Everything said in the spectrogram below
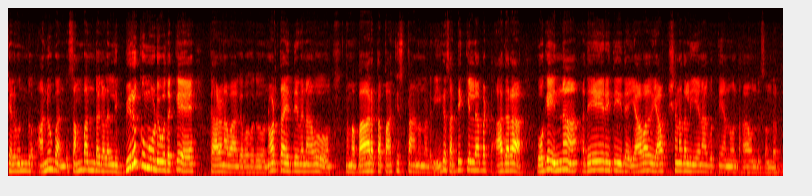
ಕೆಲವೊಂದು ಅನುಬಂಧ, ಸಂಬಂಧಗಳಲ್ಲಿ ಬಿರುಕು ಮೂಡುವುದಕ್ಕೆ ಕಾರಣವಾಗಬಹುದು. ನೋಡ್ತಾ ಇದ್ದೇವೆ ನಾವು ನಮ್ಮ ಭಾರತ ಪಾಕಿಸ್ತಾನ ನಡುವೆ. ಈಗ ಸದ್ಯಕ್ಕಿಲ್ಲ ಬಟ್ ಅದರ ಹೊಗೆ ಇನ್ನೂ ಅದೇ ರೀತಿ ಇದೆ. ಯಾವಾಗ, ಯಾವ ಕ್ಷಣದಲ್ಲಿ ಏನಾಗುತ್ತೆ ಅನ್ನುವಂತಹ ಒಂದು ಸಂದರ್ಭ.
